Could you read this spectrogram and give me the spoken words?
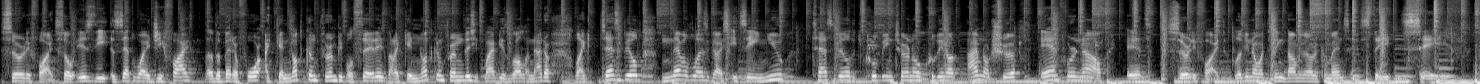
certified certified. So is the ZY-G5 uh, the beta 4? I cannot confirm. People say it is, but I cannot confirm this. It might be as well another like test build. Nevertheless, guys, it's a new test build. It could be internal, could be not. I'm not sure. And for now, it's certified. Let me know what you think down below in the comments and stay safe.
